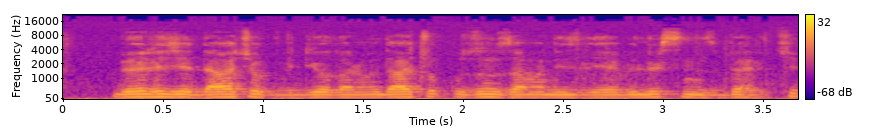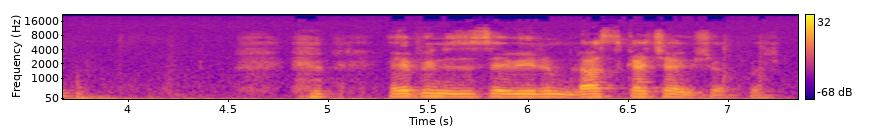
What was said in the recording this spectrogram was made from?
Böylece daha çok videolarımı daha çok uzun zaman izleyebilirsiniz belki. Hepinizi seviyorum. Last kaçay uşaklar.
